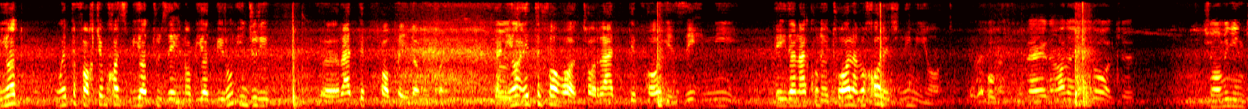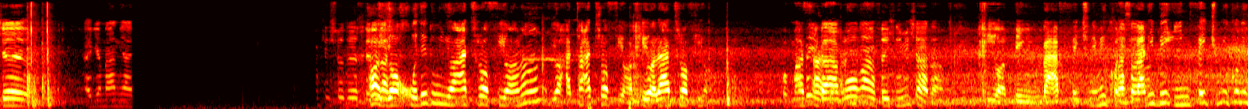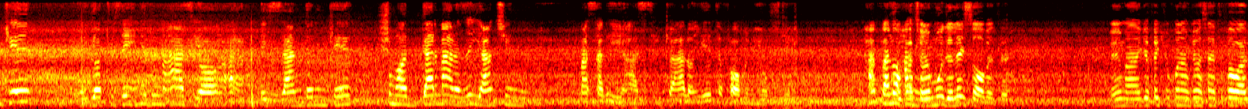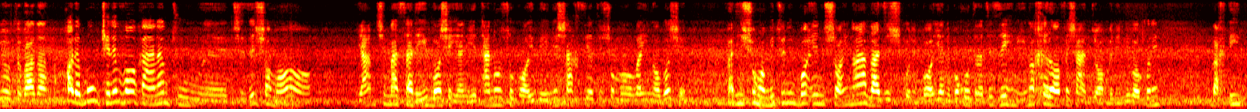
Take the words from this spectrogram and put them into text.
میاد اون اتفاق که می‌خواست بیاد تو ذهن بیاد بیرون اینجوری رد پا پیدا می‌کنه. یعنی ها اتفاقات تا رد پای ذهنی پیدا نکنه تو عالم خارج نمیاد. خب دقیقا حالا این سوال که شما میگین که اگه من یعنی ها یا خودتون یا اطرافیان یا حتی اطرافیان. خیال اطرافیان. خب من به این واقعا فکر نمی کردم خیال به این فکر نمی کنید ولی به این فکر می کنید که یا تو ذهنتون هست یا به زن داریم که شما در معرض یه همچین مسئله ای هستیم که الان یه اتفاقی میفته هم ولو خب همین مدلش ثابته. ببین من اگه فکر می‌کنم که مثلا اتفاق باید میفته بعدا. حالا ممکنه واقعا هم تو چیز شما یه همچین مسئله ای باشه یعنی یه تناسب هایی بین شخصیت شما و اینا باشه. ولی شما می‌تونید با انشا اینا عوضش کنید با یعنی با قدرت ذهنی اینا خلافش انجام بدید. نگاه کنید وقتی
